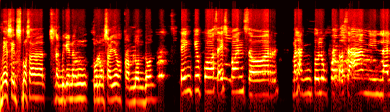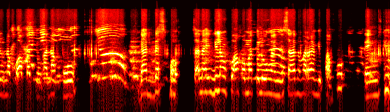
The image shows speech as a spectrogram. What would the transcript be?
message mo sa, sa nagbigay ng tulong sa iyo from London? Thank you po sa sponsor. Malaking tulong po to sa amin, lalo na po apat yung anak ko. God bless po. Sana hindi lang po ako matulungan niyo. Sana marami pa po. Thank you.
